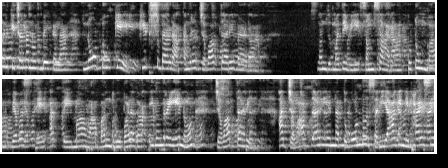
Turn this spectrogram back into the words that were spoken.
ಒಂದು ಕಿಚನ್ ಅನ್ನೋದು ಬೇಕಲ್ಲ. ನೋ ಟೂ ಕೆ ಕಿಡ್ಸ್ ಬೇಡ, ಅಂದ್ರೆ ಜವಾಬ್ದಾರಿ ಬೇಡ. ಒಂದು ಮದುವೆ, ಸಂಸಾರ, ಕುಟುಂಬ, ವ್ಯವಸ್ಥೆ, ಅತ್ತೆ, ಮಾವ, ಬಂಧು, ಬಳಗ, ಇದಂದ್ರೆ ಏನು? ಜವಾಬ್ದಾರಿ. ಆ ಜವಾಬ್ದಾರಿಯನ್ನ ತಗೊಂಡು ಸರಿಯಾಗಿ ನಿಭಾಯಿಸಿ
